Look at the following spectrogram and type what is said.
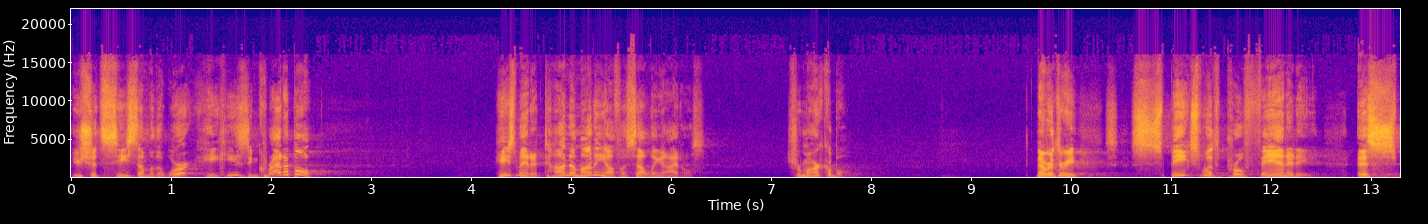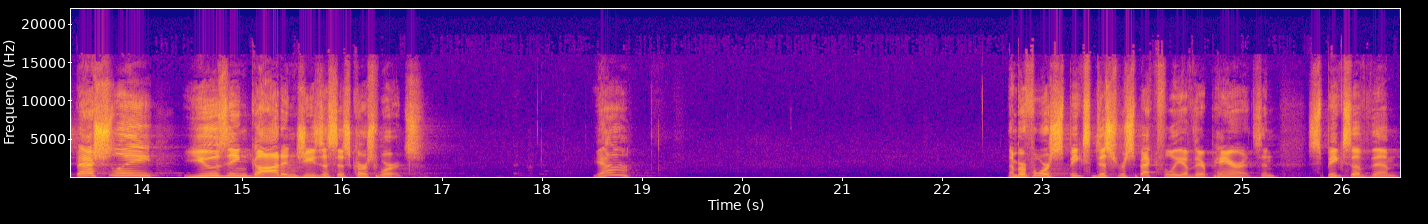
you should see some of the work. He, he's incredible. He's made a ton of money off of selling idols. It's remarkable. Number three, speaks with profanity, especially using God and Jesus as curse words. Yeah. Number four, speaks disrespectfully of their parents and speaks of them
